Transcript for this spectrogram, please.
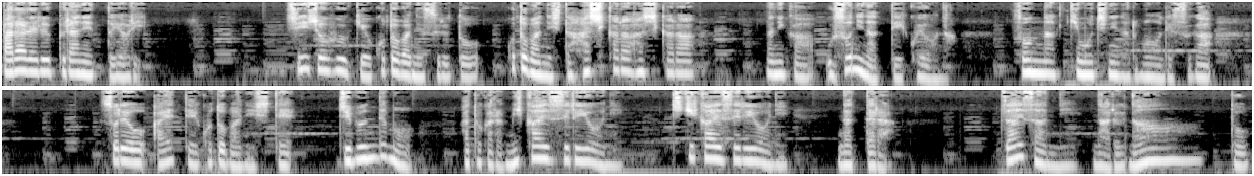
パラレルプラネットより心象風景を言葉にすると言葉にした端から端から何か嘘になっていくようなそんな気持ちになるものですがそれをあえて言葉にして自分でも後から見返せるように聞き返せるようになったら財産になるなぁと、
